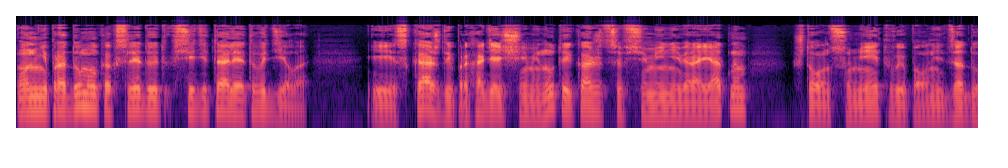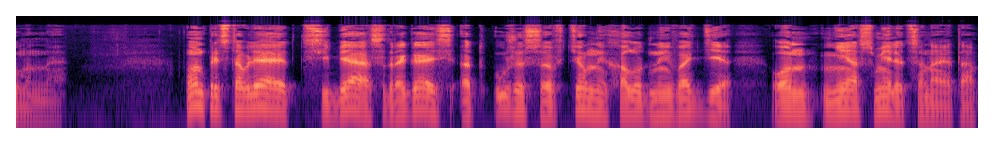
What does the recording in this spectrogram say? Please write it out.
Он не продумал как следует все детали этого дела, и с каждой проходящей минутой кажется все менее вероятным, что он сумеет выполнить задуманное. Он представляет себя, содрогаясь от ужаса в темной холодной воде. Он не осмелится на это.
